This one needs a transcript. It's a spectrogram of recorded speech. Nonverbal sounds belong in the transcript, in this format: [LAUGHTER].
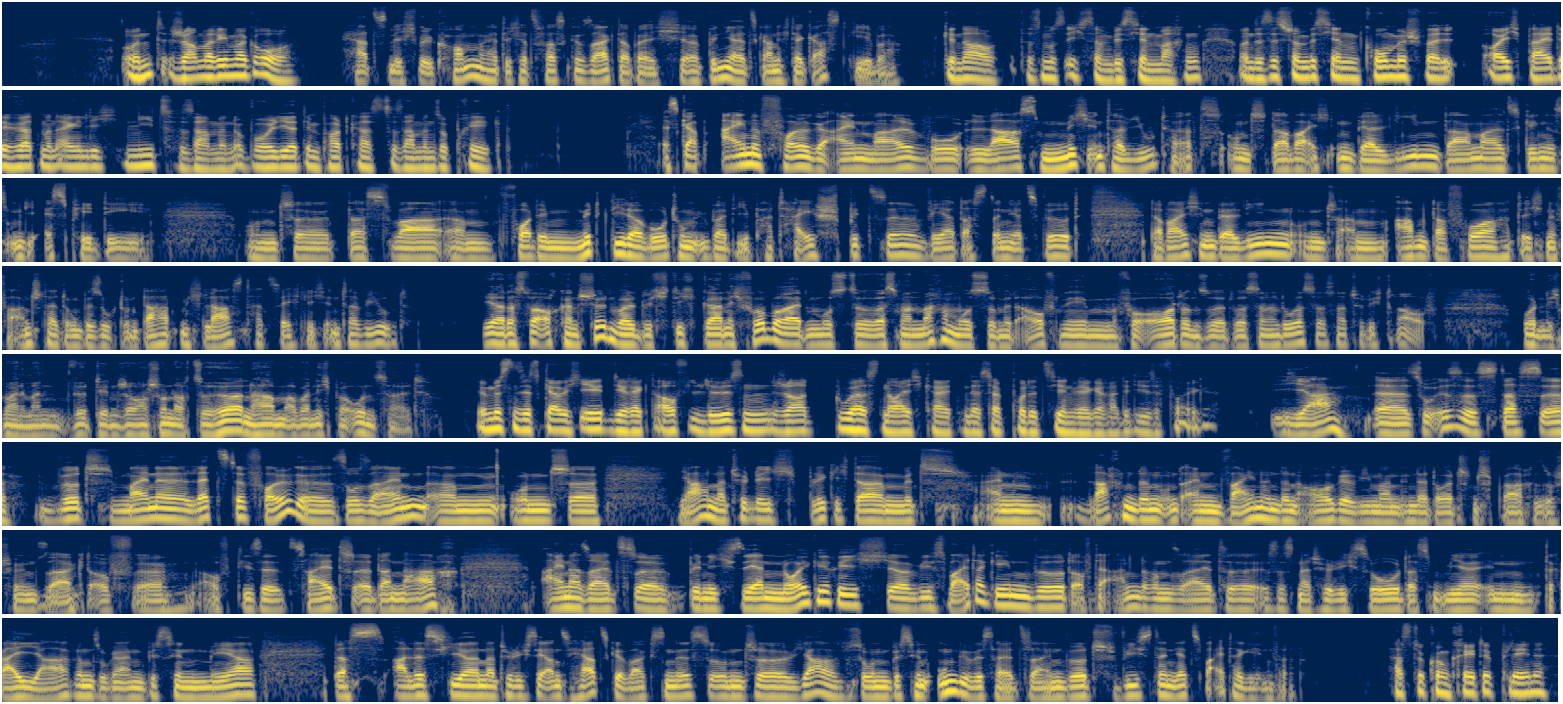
Und Jean-Marie Magro. Herzlich willkommen, hätte ich jetzt fast gesagt, aber ich äh, bin ja jetzt gar nicht der Gastgeber. Genau, das muss ich so ein bisschen machen. Und es ist schon ein bisschen komisch, weil euch beide hört man eigentlich nie zusammen, obwohl ihr den Podcast zusammen so prägt. Es gab eine Folge einmal, wo Lars mich interviewt hat und da war ich in Berlin. Damals ging es um die SPD. Und äh, das war ähm, vor dem Mitgliedervotum über die Parteispitze, wer das denn jetzt wird. Da war ich in Berlin und am Abend davor hatte ich eine Veranstaltung besucht und da hat mich Lars tatsächlich interviewt. Ja, das war auch ganz schön, weil ich dich gar nicht vorbereiten musste, was man machen muss, so mit Aufnehmen vor Ort und so etwas, sondern du hast das natürlich drauf. Und ich meine, man wird den Genre schon noch zu hören haben, aber nicht bei uns halt. Wir müssen es jetzt, glaube ich, eh direkt auflösen. Jean, du hast Neuigkeiten, deshalb produzieren wir gerade diese Folge. Ja, äh, so ist es. Das äh, wird meine letzte Folge so sein. Ähm, und äh, ja, natürlich blicke ich da mit einem lachenden und einem weinenden Auge, wie man in der deutschen Sprache so schön sagt, auf, äh, auf diese Zeit äh, danach. Einerseits äh, bin ich sehr neugierig, äh, wie es weitergehen wird. Auf der anderen Seite ist es natürlich so, dass mir in drei Jahren sogar ein bisschen mehr das alles hier natürlich sehr ans Herz gewachsen ist und äh, ja, so ein bisschen Ungewissheit sein wird, wie es denn jetzt weitergehen wird. Hast du konkrete Pläne?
